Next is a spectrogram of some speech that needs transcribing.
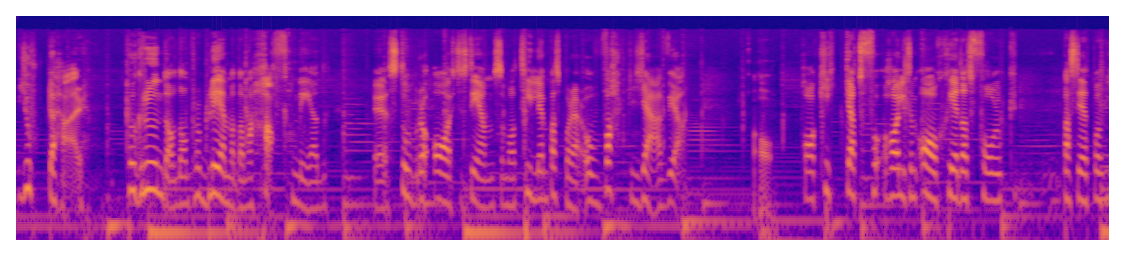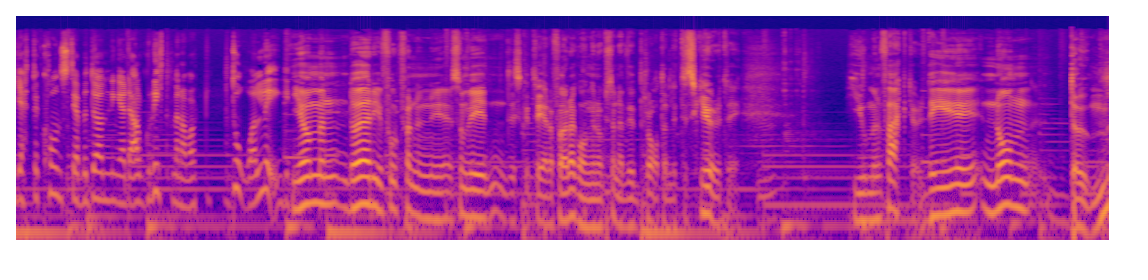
gjort det här på grund av de problemen de har haft med eh, stora AI-system som har tillämpats på det här och varit jäviga. Ja. Har kickat, har liksom avskedat folk baserat på jättekonstiga bedömningar där algoritmen har varit dålig. Ja, men då är det ju fortfarande, som vi diskuterade förra gången också när vi pratade lite security, human factor. Det är ju någon dum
